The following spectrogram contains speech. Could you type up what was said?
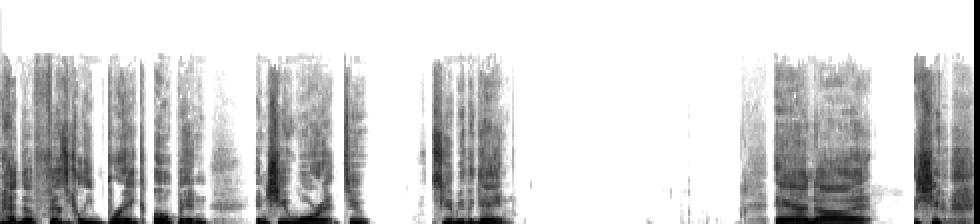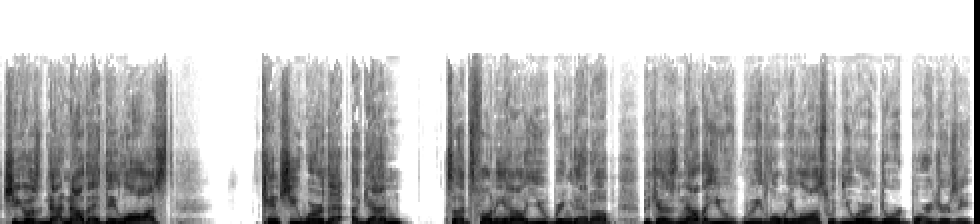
had to physically break open and she wore it to excuse me the game. And uh she she goes now, now that they lost can she wear that again? So it's funny how you bring that up because now that you we, we lost with you wearing Jordan Poyer jersey,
